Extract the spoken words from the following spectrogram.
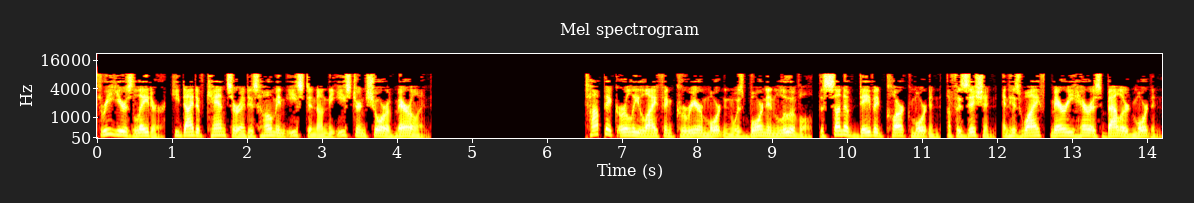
Three years later, he died of cancer at his home in Easton on the eastern shore of Maryland. Topic early life and career Morton was born in Louisville, the son of David Clark Morton, a physician, and his wife, Mary Harris Ballard Morton,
